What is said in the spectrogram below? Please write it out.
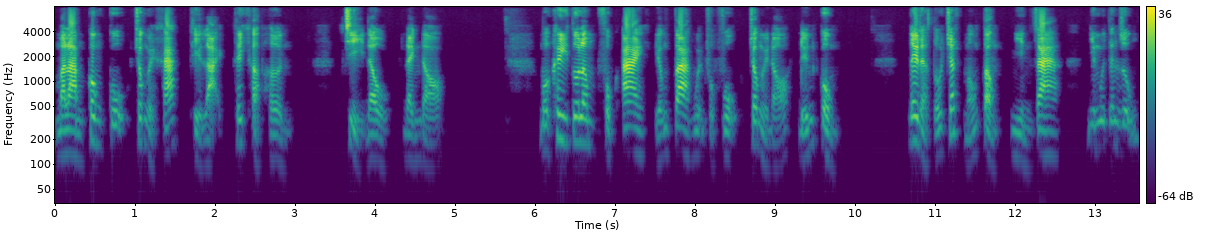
mà làm công cụ cho người khác thì lại thích hợp hơn. Chỉ đầu đánh đó. Một khi Tô Lâm phục ai thì ông ta nguyện phục vụ cho người đó đến cùng. Đây là tố chất mà ông Tổng nhìn ra nhưng Nguyễn Tân Dũng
